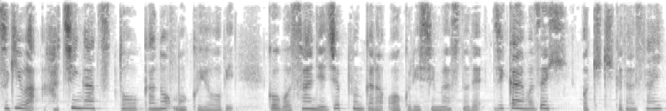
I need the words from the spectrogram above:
次は8月10日の木曜日午後3時10分からお送りしますので次回もぜひお聴きください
